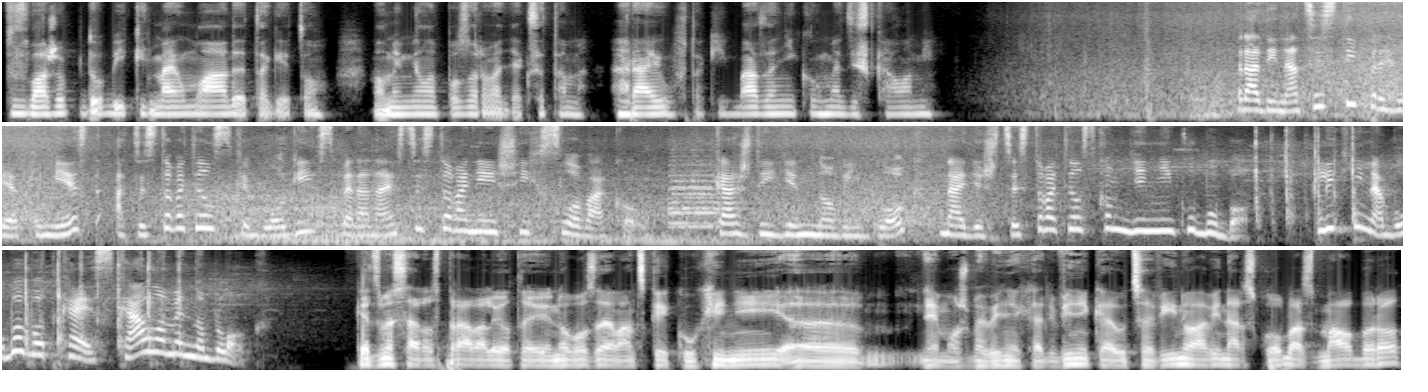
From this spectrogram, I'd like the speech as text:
zvlášť doby, keď majú mláde, tak je to veľmi milé pozorovať, ak sa tam hrajú v takých bázaníkoch medzi skalami. Rady na cesty, prehliadky miest a cestovateľské blogy z pera najcestovanejších Slovákov. Každý deň nový blog nájdeš v cestovateľskom denníku Bubo. Klikni na bubo.sk lomeno blog. Keď sme sa rozprávali o tej novozélandskej kuchyni, e, nemôžeme vynechať vynikajúce víno a vinárskú oblasť Marlboro,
